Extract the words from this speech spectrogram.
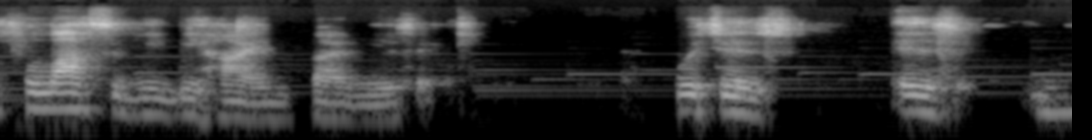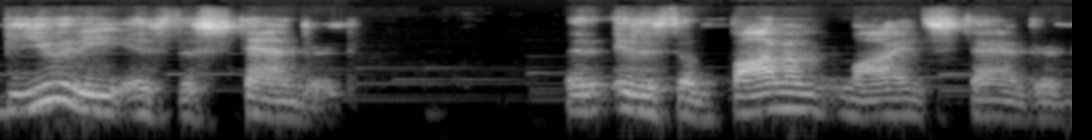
philosophy behind my music, which is, is beauty is the standard. It, is the bottom line standard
